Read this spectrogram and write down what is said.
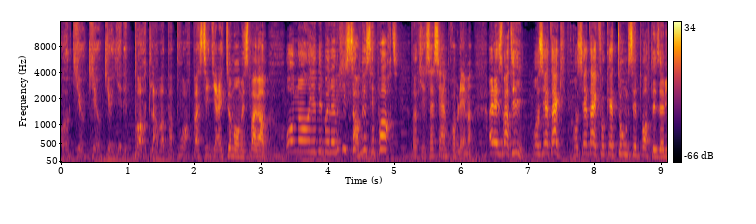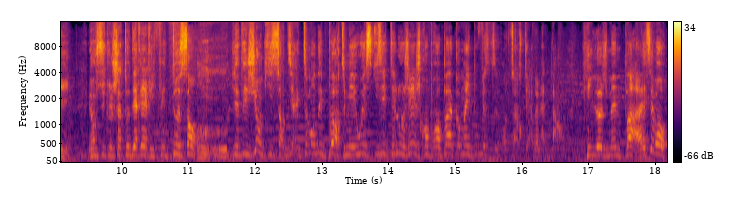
Ok, ok, ok, il y a des portes là, on va pas pouvoir passer directement, mais c'est pas grave. Oh non, il y a des bonhommes qui sortent de ces portes Ok, ça c'est un problème. Hein. Allez, c'est parti On s'y attaque On s'y attaque, faut qu'elles tombent ces portes, les amis. Et ensuite, le château derrière, il fait 200. Il y a des gens qui sortent directement des portes, mais où est-ce qu'ils étaient logés? Je comprends pas comment ils pouvaient sortir de là-dedans. Ils logent même pas. Allez, c'est bon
